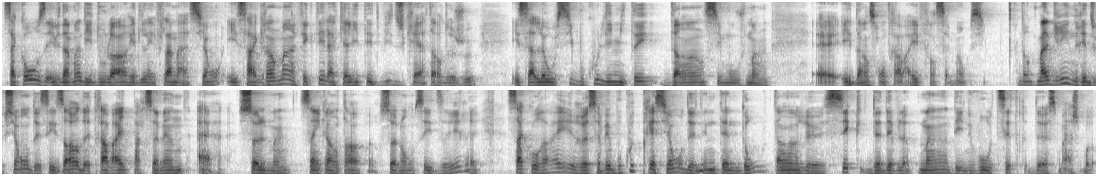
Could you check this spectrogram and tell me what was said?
Ça cause évidemment des douleurs et de l'inflammation, et ça a grandement affecté la qualité de vie du créateur de jeu, et ça l'a aussi beaucoup limité dans ses mouvements euh, et dans son travail forcément aussi. Donc, malgré une réduction de ses heures de travail par semaine à seulement 50 heures, selon ses dires, Sakurai recevait beaucoup de pression de Nintendo dans le cycle de développement des nouveaux titres de Smash Bros.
